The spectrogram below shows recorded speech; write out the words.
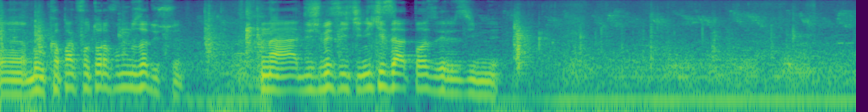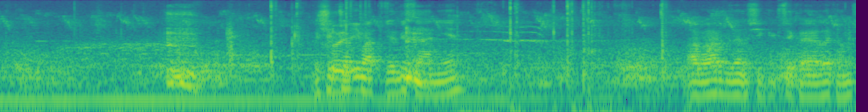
Ee, bu kapak fotoğrafımıza düşsün. Na düşmesi için 2 saat poz veririz şimdi. Işık çok Söyleyeyim. patlıyor bir saniye. Abi harbiden ışık yüksek ayarda kalmış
